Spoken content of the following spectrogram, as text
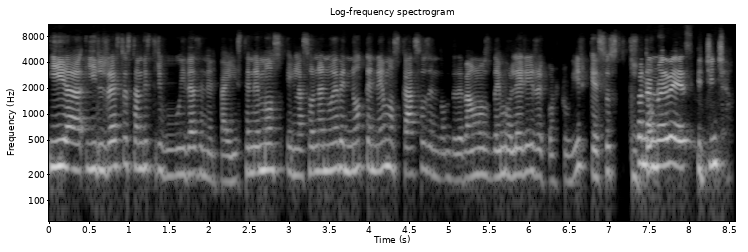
Y, uh, y, el resto están distribuidas en el país. Tenemos en la zona 9, no tenemos casos en donde debamos demoler y reconstruir, que eso es... Quito. Zona 9 es Pichincha.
